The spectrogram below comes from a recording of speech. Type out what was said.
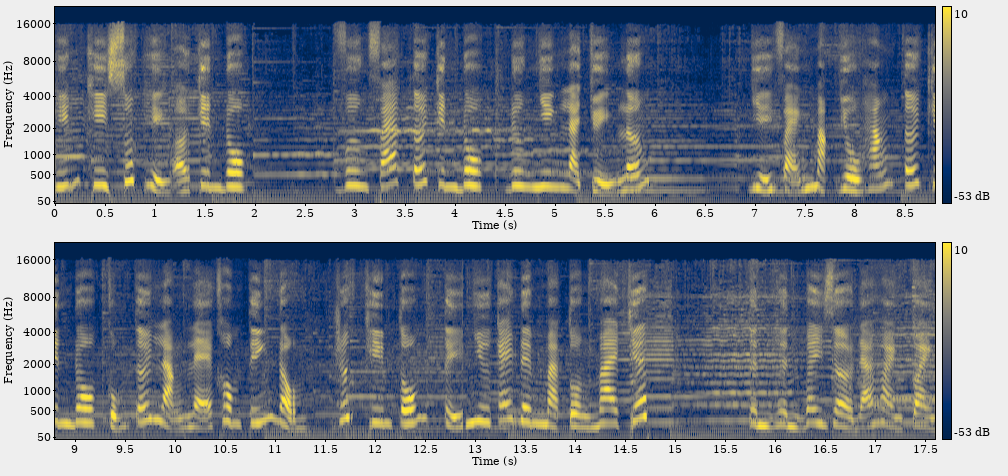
hiếm khi xuất hiện ở Kinh Đô. Vương phát tới Kinh Đô đương nhiên là chuyện lớn. Dĩ vãng mặc dù hắn tới Kinh Đô cũng tới lặng lẽ không tiếng động, Rất khiêm tốn, tỉ như cái đêm mà tuần mai chết. Tình hình bây giờ đã hoàn toàn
